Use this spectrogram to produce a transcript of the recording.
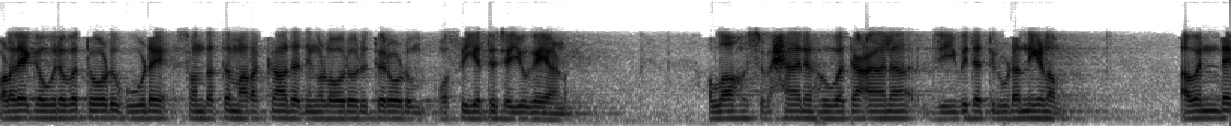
വളരെ ഗൗരവത്തോടുകൂടെ സ്വന്തത്തെ മറക്കാതെ നിങ്ങൾ ഓരോരുത്തരോടും വസീയത്ത് ചെയ്യുകയാണ് അള്ളാഹു സുബാനഹുവ ചാല ജീവിതത്തിലുടനീളം അവൻ്റെ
